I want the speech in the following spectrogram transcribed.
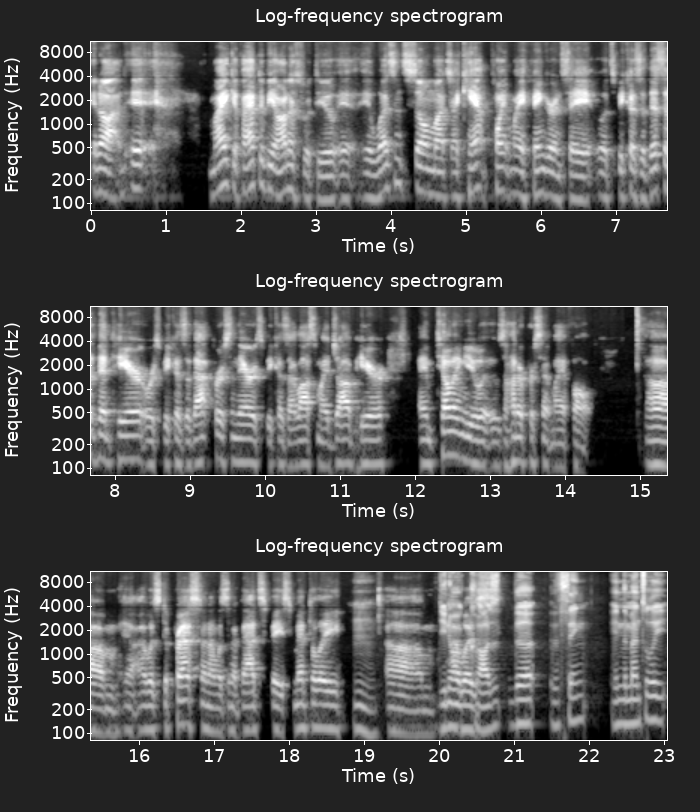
you know, it, Mike, if I have to be honest with you, it, it wasn't so much. I can't point my finger and say, well, it's because of this event here, or it's because of that person there, it's because I lost my job here. I'm telling you, it was 100% my fault. Um, yeah, I was depressed and I was in a bad space mentally. Mm. Um, Do you know I what was, caused the the thing in the mentally?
